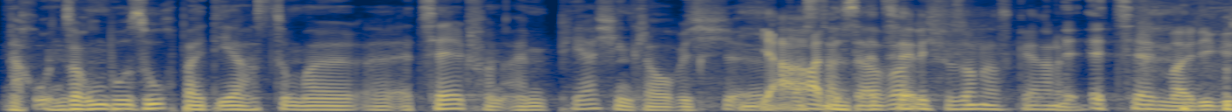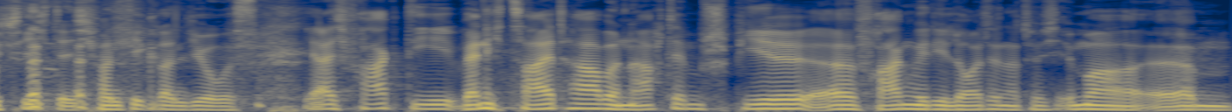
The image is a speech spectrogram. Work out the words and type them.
Nach unserem Besuch bei dir hast du mal äh, erzählt von einem Pärchen, glaube ich. Äh, ja, das da erzähle ich besonders gerne. Äh, erzähl mal die Geschichte, ich fand die grandios. Ja, ich frage die, wenn ich Zeit habe nach dem Spiel, äh, fragen wir die Leute natürlich immer, ähm,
